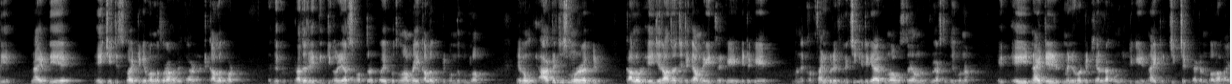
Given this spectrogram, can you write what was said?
দিয়ে নাইট দিয়ে এই চিটি স্কোয়ারটিকে বন্ধ করা হবে, কারণ এটি কালো ঘর। দেখুন, রাজার এই তিনটি ঘরই আছে মাত্র এই প্রথমে আমরা এই কালো ঘরটি বন্ধ করলাম। এবং আরেকটা জিনিস মনে রাখবেন, কালোর এই যে রাজা যেটাকে আমরা এই থেকে, এটাকে মানে কনফাইন করে ফেলেছি। এটাকে আর কোনো অবস্থায় আমরা উপরে আসতে দেব না। এই- নাইটের ম্যানুভারটা খেয়াল রাখুন। এটিকে নাইটের জিগজ্যাগ প্যাটার্ন বলা হয়।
